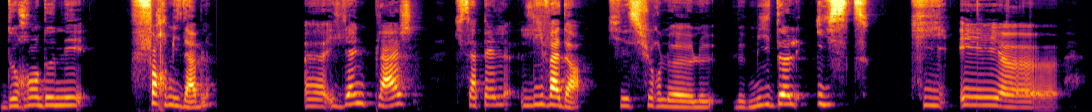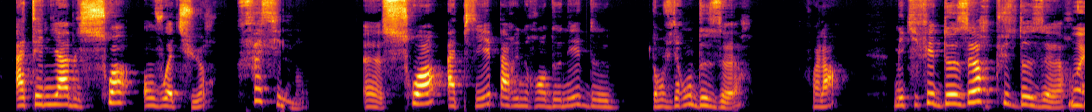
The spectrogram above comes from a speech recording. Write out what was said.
de randonnée formidables. Euh, il y a une plage qui s'appelle Livada, qui est sur le, Middle East, qui est euh, atteignable soit en voiture, facilement, euh, soit à pied par une randonnée d'environ deux heures. Voilà. Mais qui fait deux heures plus deux heures. Oui,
